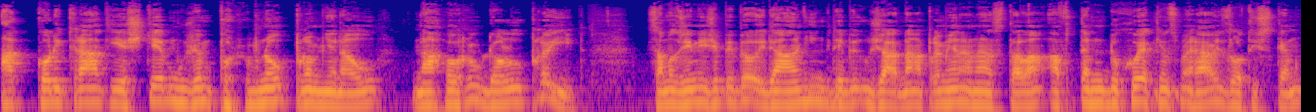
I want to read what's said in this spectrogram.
a kolikrát ještě můžeme podobnou proměnou nahoru dolů projít. Samozřejmě, že by bylo ideální, kdyby už žádná proměna nastala a v ten duchu, jakým jsme hráli s Lotyšskem,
